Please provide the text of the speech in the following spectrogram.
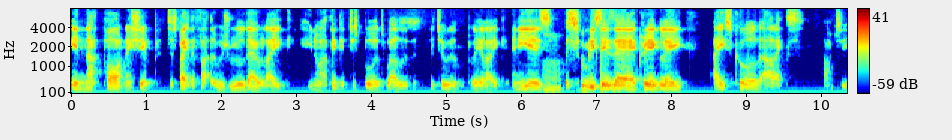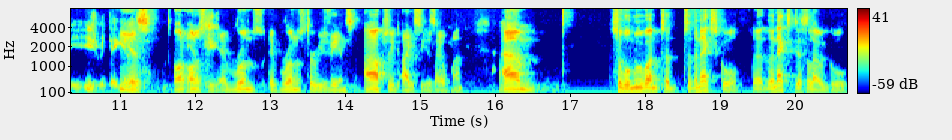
in that partnership, despite the fact that it was ruled out, like, you know, I think it just bodes well that the, the two of them play like. And he is, Mm. as somebody says there, Craig Lee, ice cold Alex. Absolutely, he's ridiculous. He is. Honestly, it runs it runs through his veins. Absolute icy as out, man. Um, so we'll move on to, to the next goal, the, the next disallowed goal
